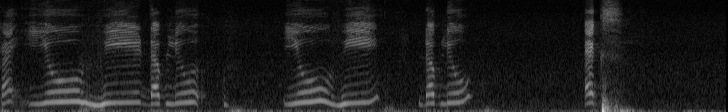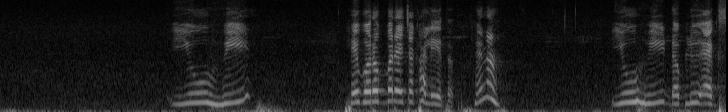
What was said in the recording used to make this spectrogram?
काय? U V W U V W X U V हे बरोबर याच्या खाली येतात है ना? यू व्ही डब्ल्यू एक्स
